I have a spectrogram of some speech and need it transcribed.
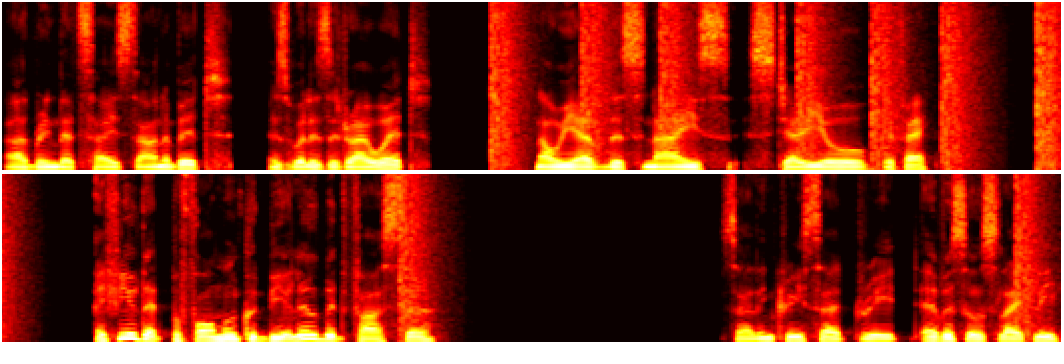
I'll bring that size down a bit, as well as the dry wet. Now we have this nice stereo effect. I feel that Performer could be a little bit faster. So I'll increase that rate ever so slightly.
